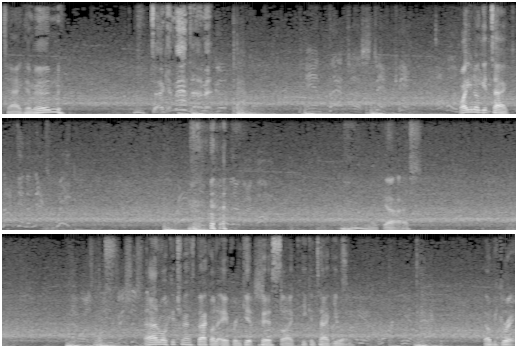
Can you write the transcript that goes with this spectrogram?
Tag him in. Tag him in, damn it. Why you don't get tagged? oh my gosh. Animal, get your ass back on the apron. Get pissed so like he can tag you in. That would be great.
